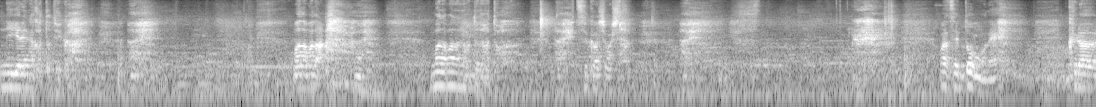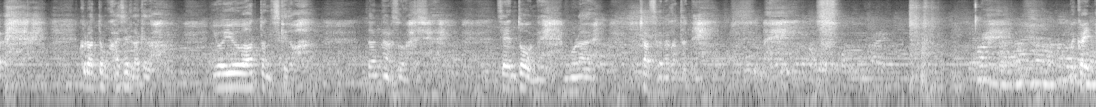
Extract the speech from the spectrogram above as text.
逃げれなかったというか、まだまだ、はい、まだまだなんだなと、はい、痛感しました、はい、まだ戦闘もね食らう食らっても返せるだけど余裕はあったんですけど残念ならそうなんです戦闘をねもらうチャンスがなかったんで、はい、もう一回。もう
